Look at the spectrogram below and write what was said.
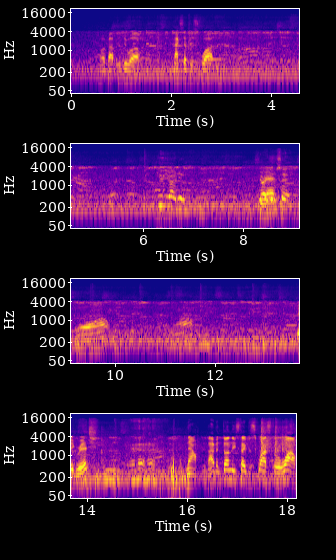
here. I'm about to do a max effort squat. You, you already did You already did a set. Wow. Wow. Big Rich. now, I haven't done these types of squats for a while.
